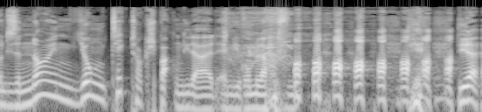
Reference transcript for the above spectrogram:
Und diese neuen jungen TikTok-Spacken, die da halt irgendwie rumlaufen, die, die, da,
